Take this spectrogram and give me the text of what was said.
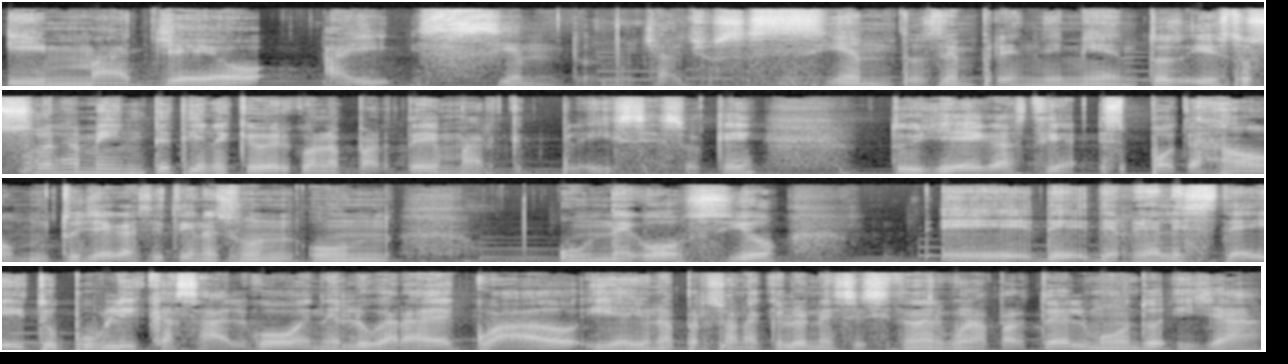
y Mageo. Hay cientos, muchachos, cientos de emprendimientos y esto solamente tiene que ver con la parte de marketplaces, ¿ok? Tú llegas, Spot Home, tú llegas y tienes un, un, un negocio eh, de, real estate, tú publicas algo en el lugar adecuado y hay una persona que lo necesita en alguna parte del mundo y ya,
